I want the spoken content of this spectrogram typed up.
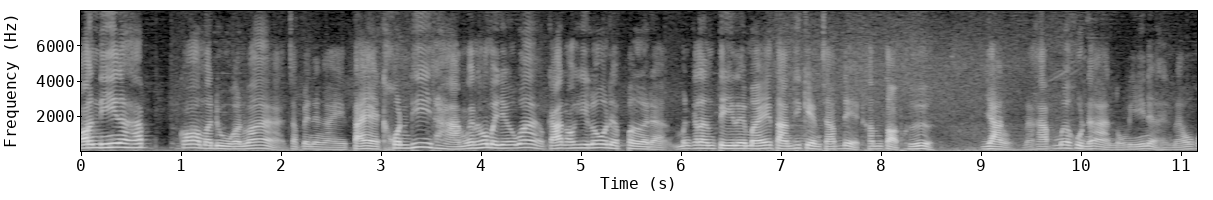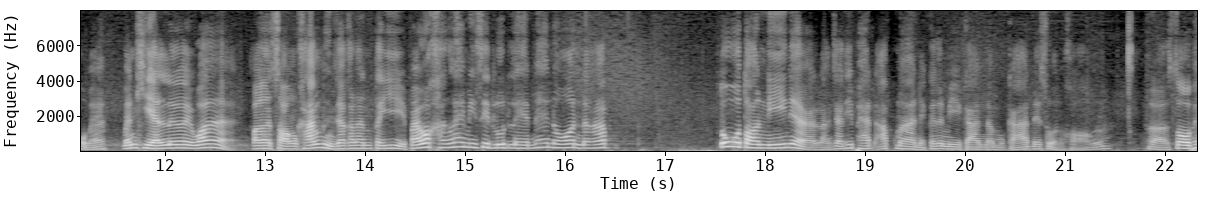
ตอนนี้นะครับก็มาดูกันว่าจะเป็นยังไง แต่คนที่ถามกันเข้ามาเยอะว่าการ์ดออฮีโร่เนี่ยเปิดอะมันการันตีเลยไหมตามที่เกมจะอัปเดตคำตอบคือยังนะครับ เมื่อคุณอ่านตรงนี้เนี่ยเห็นไหมว่าผมไหมมันเขียนเลยว่าเปิด 2 ครั้งถึงจะการันตี แปลว่าครั้งแรกมีสิทธิ์หลุดเลทแน่นอนนะครับ ตู้ตอนนี้เนี่ยหลังจากที่แพทอัพมาเนี่ยก็จะมีการนำการ์ดในส่วนของโซเพ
